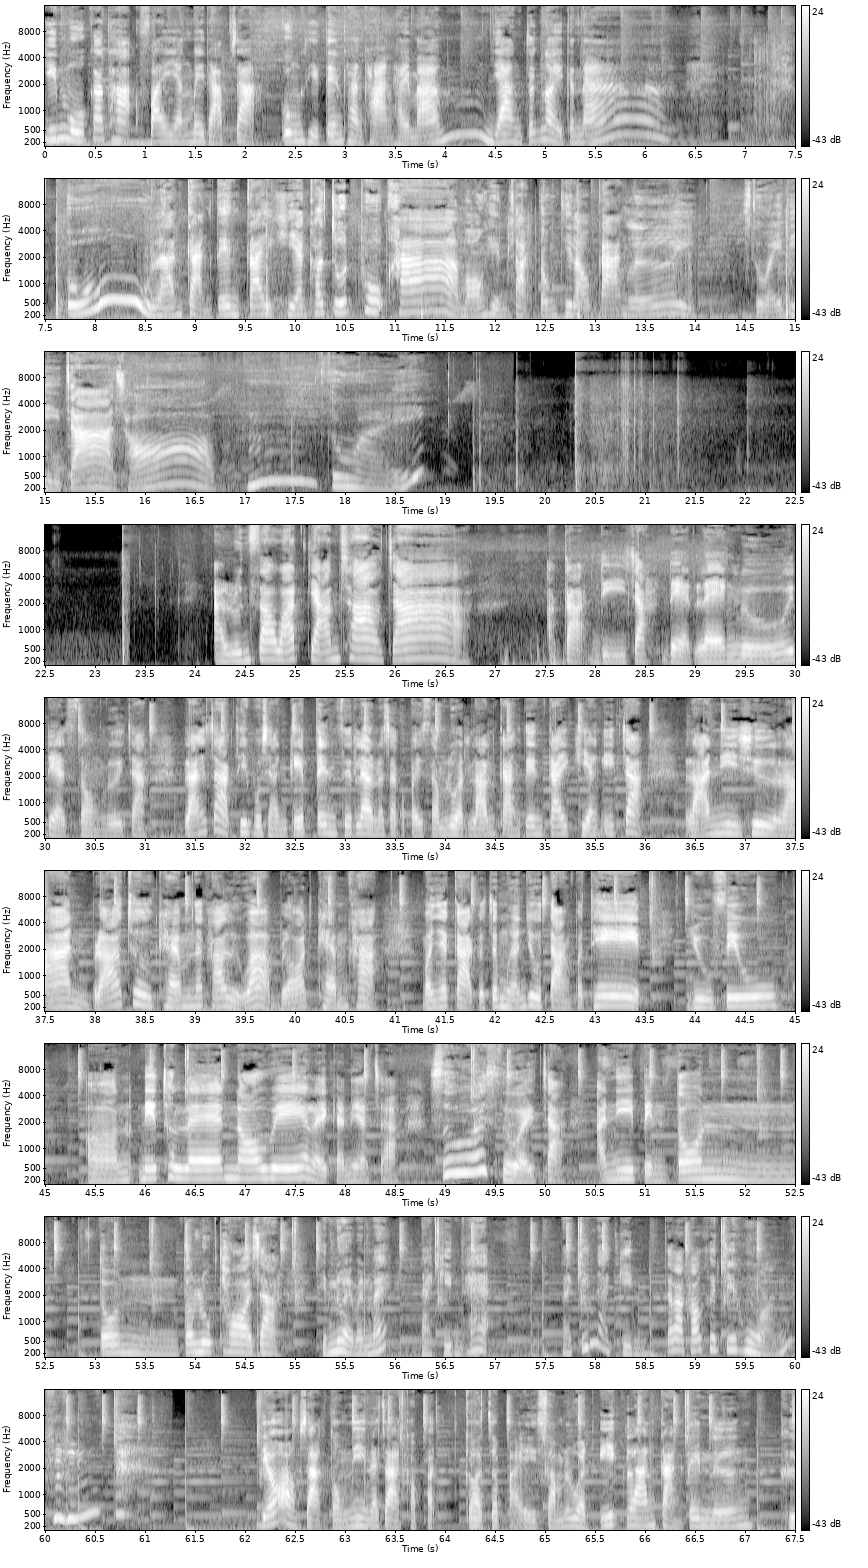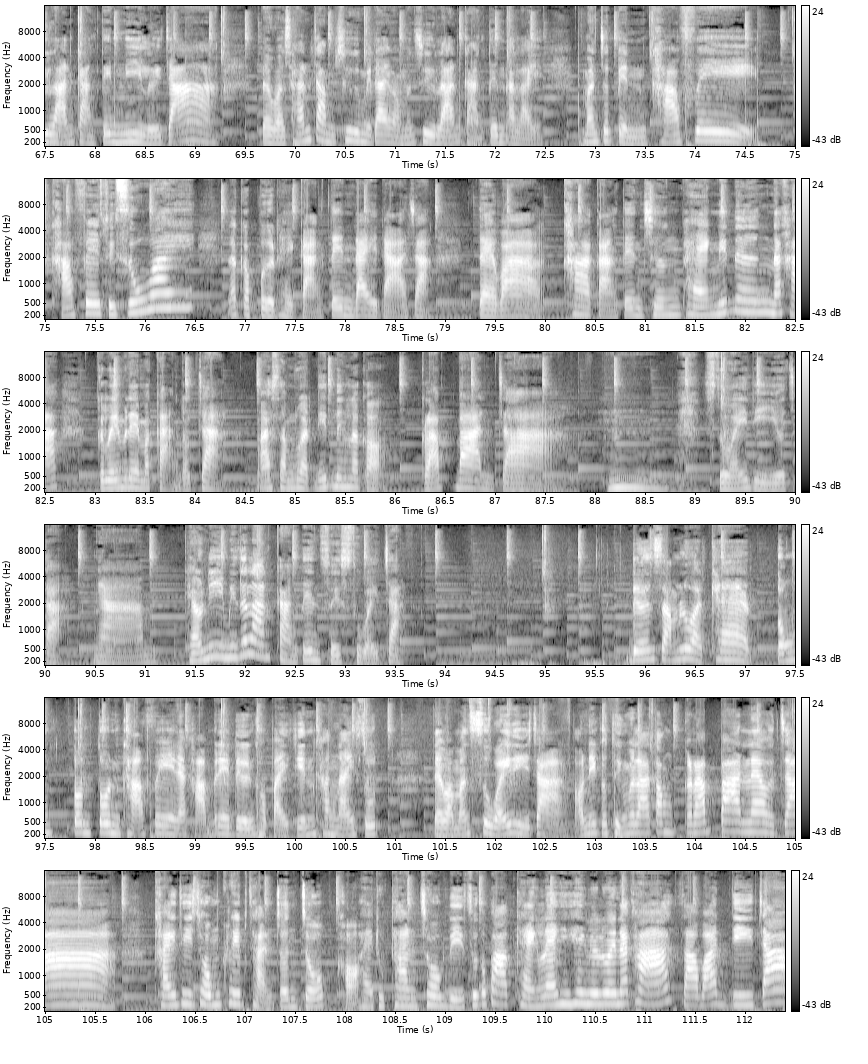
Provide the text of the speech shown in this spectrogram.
กินหมูกระทะไฟยังไม่ดับจ้ะ กุ้งที่เต้นข้างๆให้มาอืมย่างจักหน่อยกันนะ อู้ร้านกางเต้นใกล้เคียงเขาจุดผุค่ะ มองเห็นจากตรงที่เรากางเลย สวยดีจ้า ชอบอืมสวยอรุณสวัสดิ์ยามเช้าจ้าากาศดีจ้ะ แดดแรงเลย แดดส่องเลยจ้ะ หลังจากที่ผู้ฉันเก็บเต้นเสร็จแล้วนะจ๊ะก็ไปสำรวจร้านกลางเต้นใกล้เคียงอีกจ้ะ ร้านนี้ชื่อร้าน Brother Camp นะคะ หรือว่า Broad Camp ค่ะ บรรยากาศก็จะเหมือนอยู่ต่างประเทศ อยู่ฟิลเนเธอร์แลนด์ นอร์เวย์ อะไรกันเนี่ยจ้ะ สวยสวยจ้ะ อันนี้เป็นต้น ต้น ต้นลูกท่อจ้ะ เห็นหน่วยมันไหม น่ากินแท้ น่ากินน่ากิน แต่ว่าเขาคือจีหวง เดี๋ยวออกจากตรงนี้นะจ๊ะก็ก็จะไปสำรวจอีกร้านกลางเต้นนึง คือร้านกลางเต้นนี่เลยจ้า แต่ว่าฉันจำชื่อไม่ได้ว่ามันชื่อร้านกลางเต้นอะไร มันจะเป็นคาเฟ่คาเฟ่สวยๆแล้วก็เปิดให้กลางเต้นได้ดาจ้ะแต่ว่าค่ากลางเต้นเชิงแพงนิดนึงนะคะ ก็เลยไม่ได้มากลางดอกจ้ะมาสำรวจนิดนึงแล้วก็ กลับบ้านจ้าสวยดีอยู่จ้ะ งาม แถวนี้มีตลานกลางเต้นสวยๆจ้ะ เดินสำรวจแค่ตรงต้นต้นคาเฟ่นะคะ ไม่ได้เดินเข้าไปเจนข้างในสุด แต่ว่ามันสวยดีจ้ะ ตอนนี้ก็ถึงเวลาต้องกลับบ้านแล้วจ้า ใครที่ชมคลิปฉันจนจบ ขอให้ทุกท่านโชคดี สุขภาพแข็งแรงเฮงๆรวยๆนะคะ สวัสดีจ้า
